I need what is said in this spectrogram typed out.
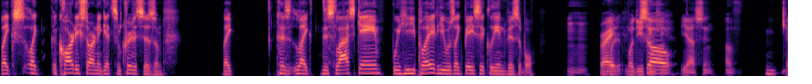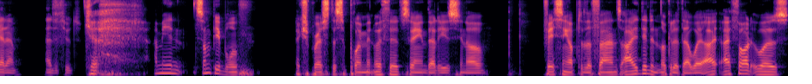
Like like Cardi starting to get some criticism, like because like this last game we he played, he was like basically invisible, Mm-hmm. right? What, what do you So- think, Yasin, of Kerem attitude? Yeah, I mean, some people express disappointment with it, saying that he's, you know, facing up to the fans. I didn't look at it that way. I, I thought it was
